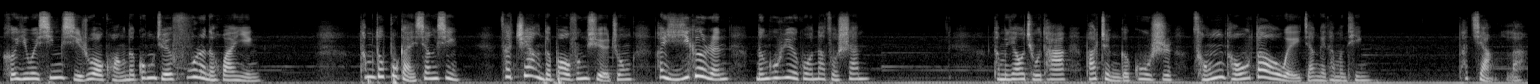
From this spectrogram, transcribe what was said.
和一位欣喜若狂的公爵夫人的欢迎。他们都不敢相信，在这样的暴风雪中，他一个人能够越过那座山。他们要求他把整个故事从头到尾讲给他们听。他讲了。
